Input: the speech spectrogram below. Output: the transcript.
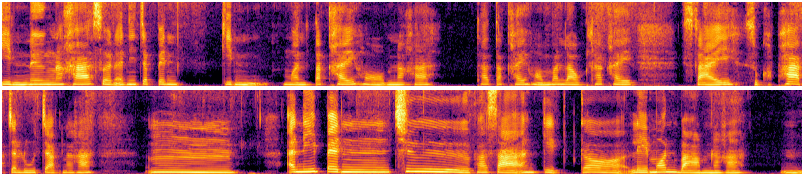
กลิ่นหนึ่งนะคะ ส่วนอันนี้จะเป็นกลิ่นเหมือนตะไคร้หอมนะคะ ถ้าตะไคร้หอมบ้านเราถ้าใครสายสุขภาพจะรู้จักนะคะ อืม อันนี้เป็นชื่อภาษาอังกฤษก็เลมอนบา m นะคะอืม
